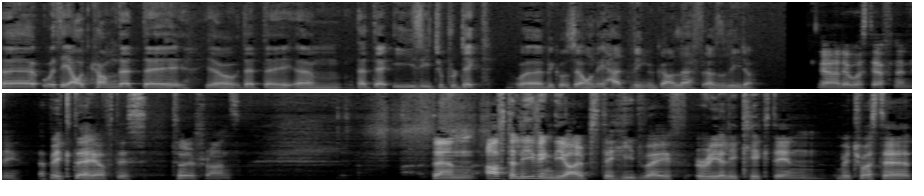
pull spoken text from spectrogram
uh, with the outcome that they, you know, that they um, that they're easy to predict uh, because they only had Vingegaard left as a leader. Yeah, there was definitely a big day of this Tour de France. Then, after leaving the Alps, the heat wave really kicked in. Which was the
